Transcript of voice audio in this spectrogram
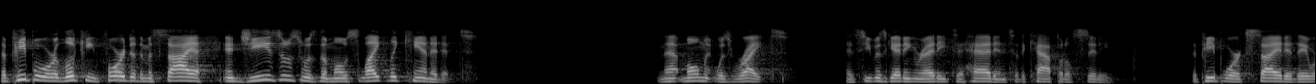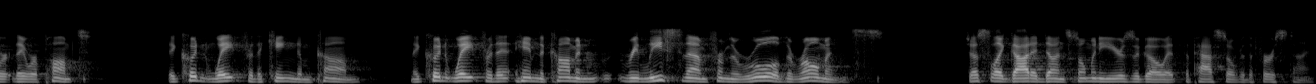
The people were looking forward to the Messiah, and Jesus was the most likely candidate. And that moment was right as he was getting ready to head into the capital city. The people were excited, they were, they were pumped. They couldn't wait for the kingdom come. They couldn't wait for the, him to come and release them from the rule of the Romans, just like God had done so many years ago at the Passover the first time.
